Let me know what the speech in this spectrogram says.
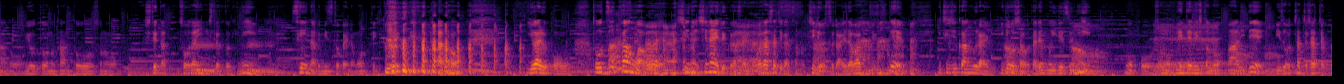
あの病棟の担当をそのしてた相談員にしてた時に、うん、聖なる水とかいうのを持ってきて あのいわゆるこう疼痛緩和をしなしないでください私たちがその治療する間はって言って1時間ぐらい医療者を誰も入れずにもうこうその寝てる人の周りで水をちゃっちゃちゃっちゃこう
